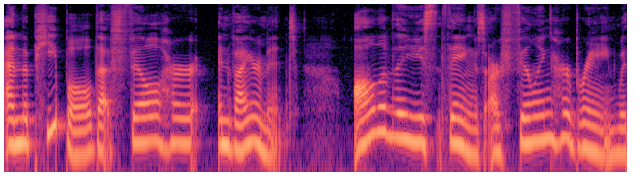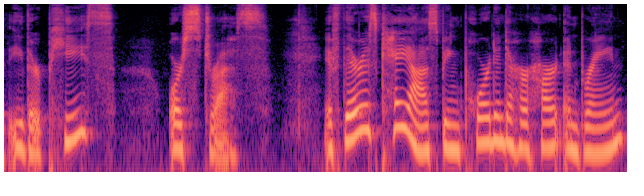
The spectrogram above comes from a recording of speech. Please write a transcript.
and the people that fill her environment. All of these things are filling her brain with either peace or stress. If there is chaos being poured into her heart and brain,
